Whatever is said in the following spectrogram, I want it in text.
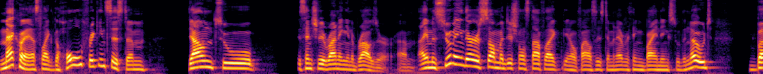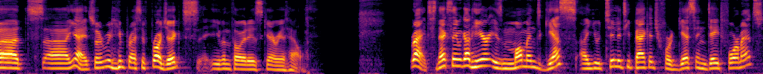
macOS, like the whole freaking system, down to essentially running in a browser. Um, I'm assuming there's some additional stuff like, you know, file system and everything bindings to the node. But uh, yeah, it's a really impressive project, even though it is scary as hell. right, next thing we got here is Moment Guess, a utility package for guessing date formats.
